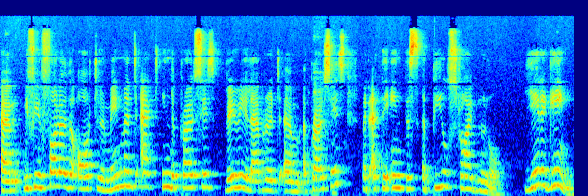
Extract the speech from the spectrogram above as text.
Um, if you follow the R2 Amendment Act in the process, very elaborate um, process, but at the end, this appeals tribunal, yet again,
